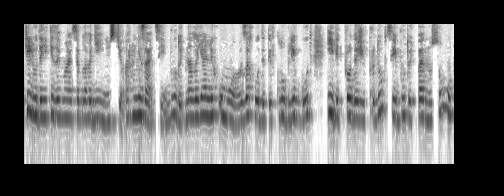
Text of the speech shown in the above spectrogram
Ті люди, які займаються благодійністю, організації, будуть на лояльних умовах заходити в клуб Лівгуд і від продажів продукції будуть певну суму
